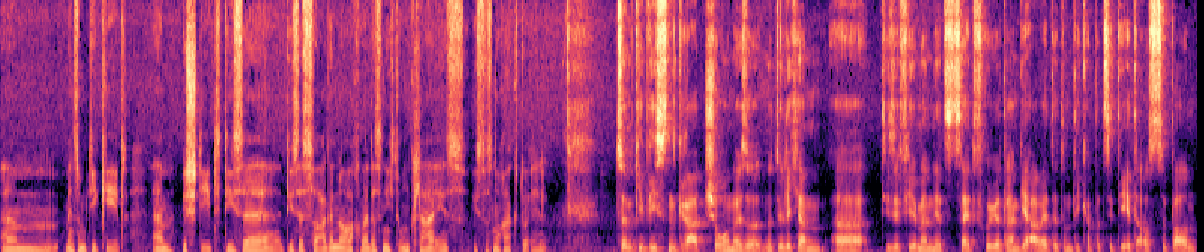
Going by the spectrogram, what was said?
äh, ähm, wenn es um die geht. Ähm, besteht diese, diese Sorge noch, weil das nicht unklar ist? Ist das noch aktuell? Zu einem gewissen Grad schon. Also natürlich haben äh, diese Firmen jetzt seit früher daran gearbeitet, um die Kapazität auszubauen.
